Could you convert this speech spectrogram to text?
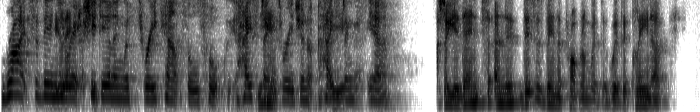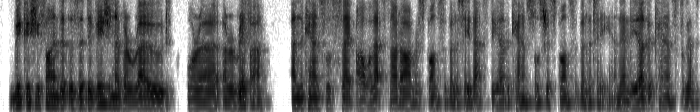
Right. So then the you're actually dealing with three councils: Hastings yes, region, Hastings. Yeah. yeah. So you then, and this has been the problem with the, with the cleanup, because you find that there's a division of a road or a, a river and the councils say, oh, well, that's not our responsibility. That's the other council's responsibility. And then the other council goes,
